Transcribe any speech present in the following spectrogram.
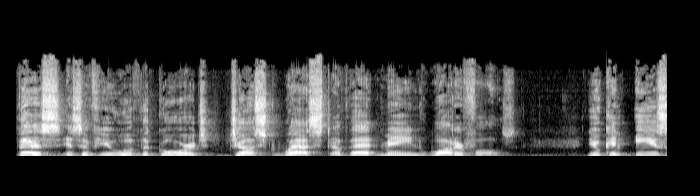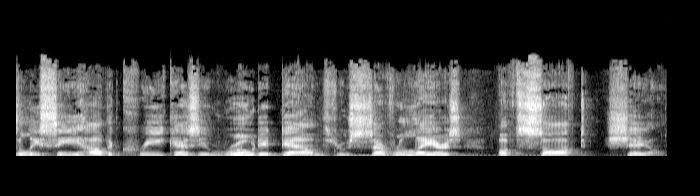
This is a view of the gorge just west of that main waterfalls. you can easily see how the creek has eroded down through several layers of soft shale.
